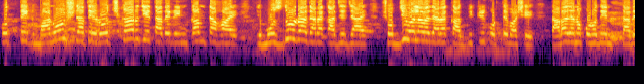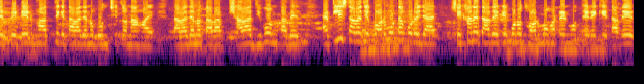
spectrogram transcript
প্রত্যেক মানুষ যাতে রোজকার যে তাদের ইনকামটা হয়, যে মজদুররা যারা কাজে যায়, সবজিওয়ালারা যারা কা- বিক্রি করতে বসে, তারা যেন কোনোদিন তাদের পেটের ভাত থেকে তারা যেন বঞ্চিত না হয়, তারা যেন তারা সারা জীবন তাদের অ্যাটলিস্ট তারা যে কর্মটা করে যায়, সেখানে তাদেরকে কোনো ধর্মঘটের মধ্যে রেখে তাদের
